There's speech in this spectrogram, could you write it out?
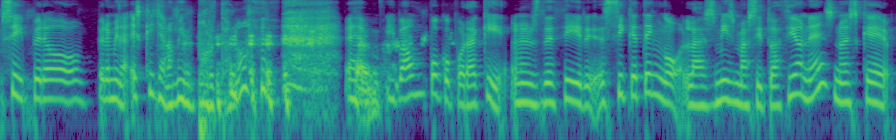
sí, pero, pero mira, es que ya no me importa, ¿no? Eh, y va un poco por aquí. Es decir, sí que tengo las mismas situaciones, no es que,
